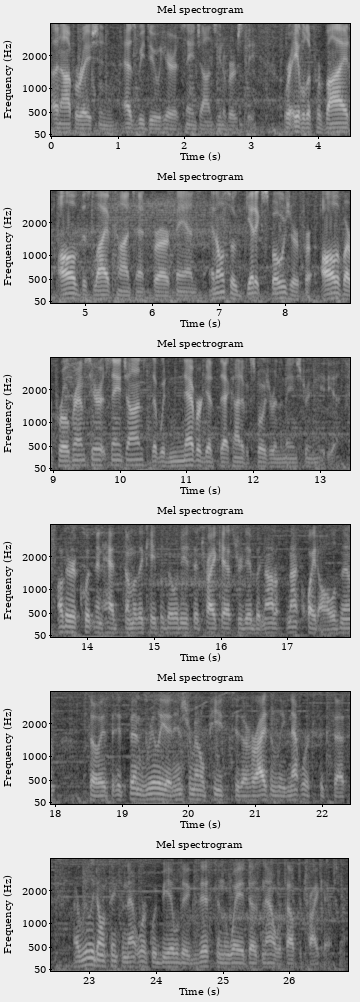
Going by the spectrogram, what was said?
an operation as we do here at St. John's University. We're able to provide all of this live content for our fans and also get exposure for all of our programs here at St. John's that would never get that kind of exposure in the mainstream media. Other equipment had some of the capabilities that TriCaster did, but not, not quite all of them. So it's, it's been really an instrumental piece to the Horizon League network success. I really don't think the network would be able to exist in the way it does now without the TriCaster.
